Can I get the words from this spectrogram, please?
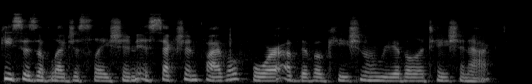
pieces of legislation is Section 504 of the Vocational Rehabilitation Act.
